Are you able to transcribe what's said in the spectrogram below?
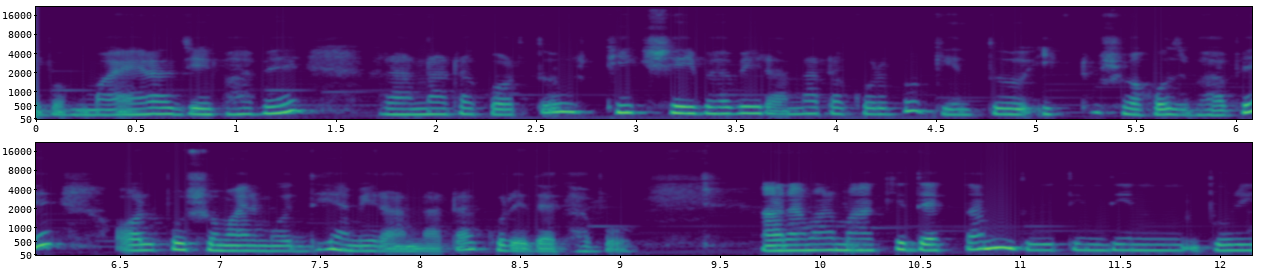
এবং মায়েরা যেভাবে রান্নাটা করত, ঠিক সেইভাবেই রান্নাটা করব, কিন্তু একটু সহজভাবে অল্প সময়ের মধ্যে আমি রান্নাটা করে দেখাবো। আর আমার মাকে দেখতাম দুই তিন দিন বুড়ি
